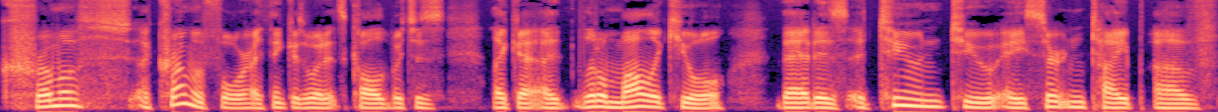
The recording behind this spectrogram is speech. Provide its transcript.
chromos a chromophore, I think is what it's called, which is like a, a little molecule that is attuned to a certain type of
